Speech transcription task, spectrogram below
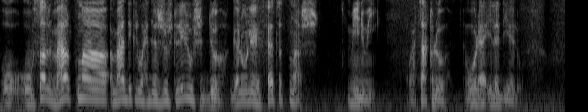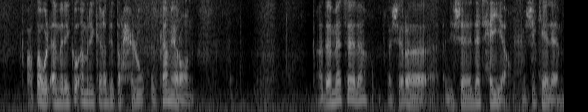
ووصل مع 12 مع ديك الوحدة جوج الليل وشدوه. قالوا ليه فات 12 مينوي. واعتقلوه. هو والعائلة ديالو. عطوه لامريكا وأمريكا غادي ترحلو الكاميرون. هذا مثال ماشي راه هذه شهادات حيه ماشي كلام.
